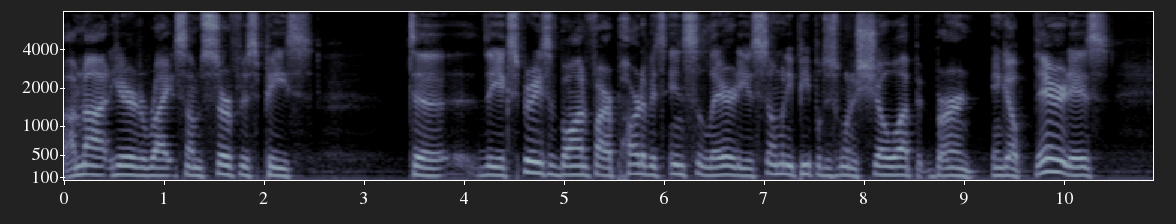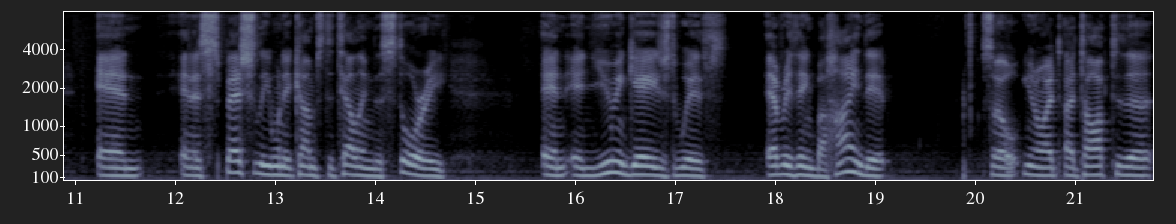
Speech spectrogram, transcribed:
I'm not here to write some surface piece. To the experience of bonfire, part of its insularity is so many people just want to show up at burn and go, there it is. And and especially when it comes to telling the story and and you engaged with everything behind it. So you know i, I talked to the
